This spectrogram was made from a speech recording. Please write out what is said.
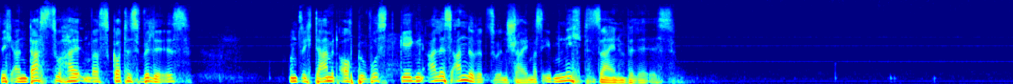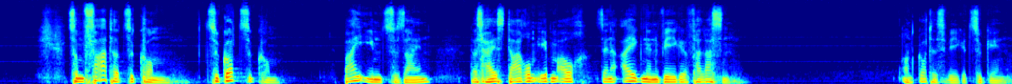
sich an das zu halten, was Gottes Wille ist und sich damit auch bewusst gegen alles andere zu entscheiden, was eben nicht sein Wille ist. Zum Vater zu kommen, zu Gott zu kommen, bei ihm zu sein, das heißt darum eben auch seine eigenen Wege verlassen und Gottes Wege zu gehen.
